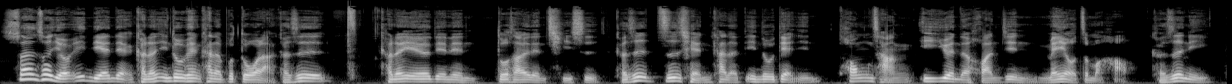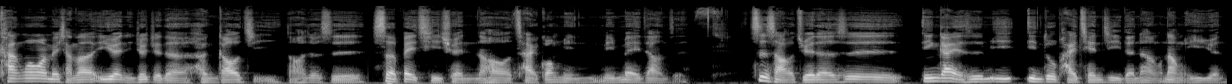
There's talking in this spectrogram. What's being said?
虽然说有一点点可能印度片看的不多啦，可是 可能也有点点多少有点歧视。可是之前看的印度电影，通常医院的环境没有这么好。可是你看万万没想到的医院，你就觉得很高级，然后就是设备齐全，然后采光明明媚这样子，至少觉得是应该也是印印度排前几的那种那种医院。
